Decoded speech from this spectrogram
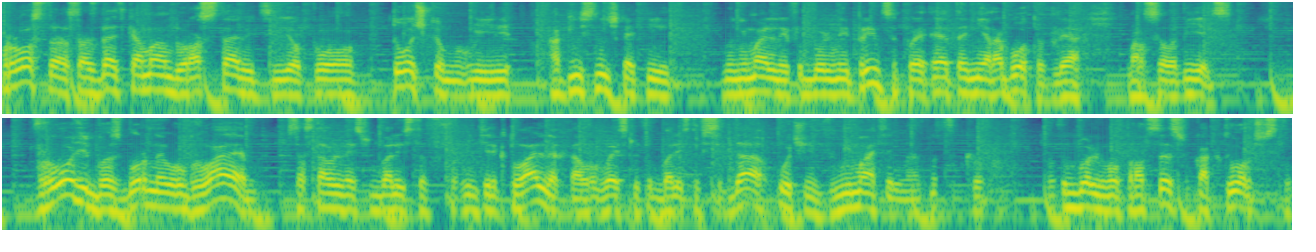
Просто создать команду, расставить ее по точкам и объяснить какие минимальные футбольные принципы, это не работа для Марсела Бьельса. Вроде бы сборная Уругвая, составленная из футболистов интеллектуальных, а уругвайские футболисты всегда очень внимательно относятся к футбольному процессу как творчеству.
